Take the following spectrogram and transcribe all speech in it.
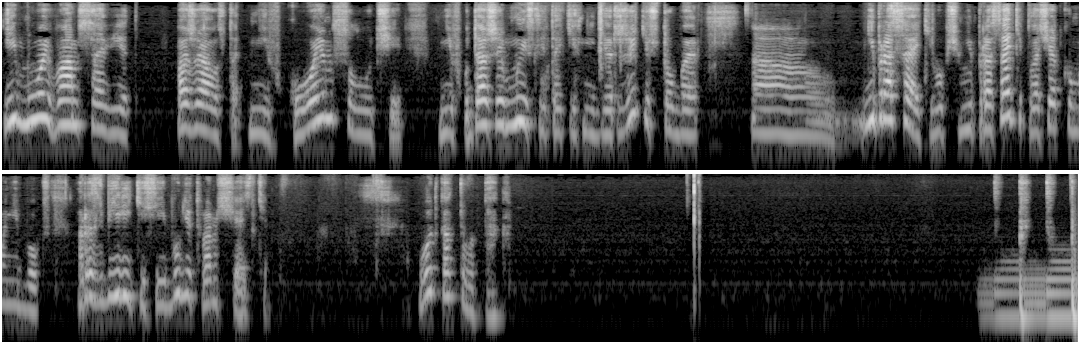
И мой вам совет. Пожалуйста, ни в коем случае, ни в, даже мысли таких не держите, чтобы э, не бросайте, в общем, не бросайте площадку Moneybox. Разберитесь, и будет вам счастье. Вот как-то вот так. Thank you.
